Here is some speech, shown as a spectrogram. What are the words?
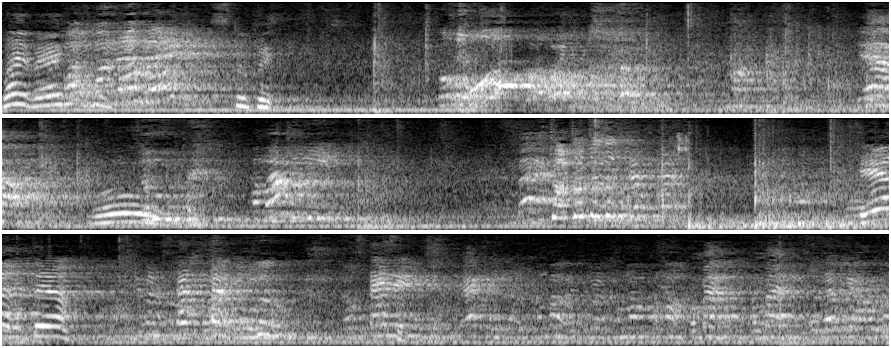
Eh? Play, Vic. Come on, down, Stupid. Oh. Yeah. Oh. Dude. Come on, Vic. Back. Go, go, go, go. Yeah, right there. You're going to step back. Don't stand there. Actually, you're going to come on, You're going to come on, come on, Come on, come on, So that way I'll go.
